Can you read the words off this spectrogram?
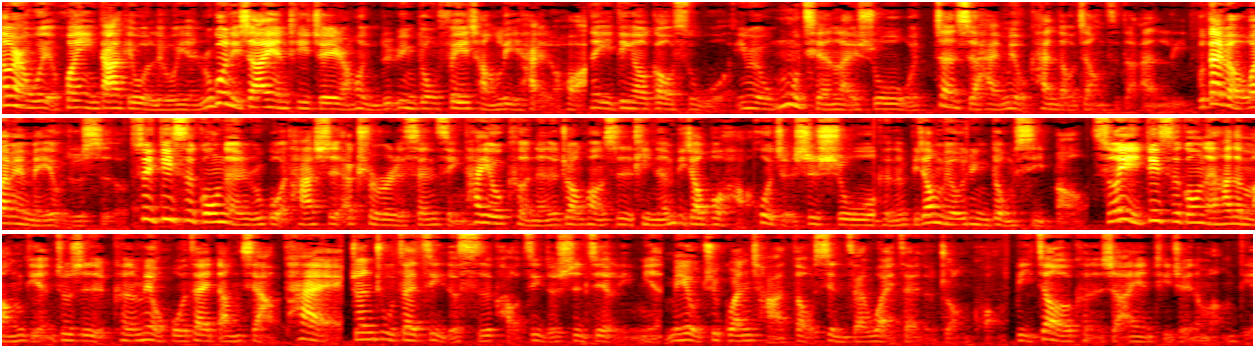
当然，我也欢迎大家给我留言。如果你是 INTJ，然后你的运动非常厉害的话，那一定要告诉我，因为我目前来说，我暂时还没有看到这样子的案例，不代表外面没有就是了。所以第四功能，如果它是 extrovert sensing，它有可能的状况是体能比较不好，或者是说可能比较没有运动细胞。所以第四功能它的盲点就是可能没有活在当下，太专注在自己的思考、自己的世界里面，没有去观察到现在外在的状况，比较有可能是 INTJ 的盲点。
